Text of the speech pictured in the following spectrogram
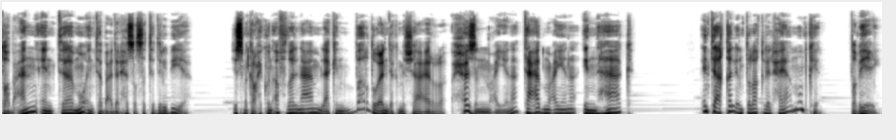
طبعا أنت مو أنت بعد الحصص التدريبية. جسمك راح يكون أفضل نعم لكن برضو عندك مشاعر حزن معينة تعب معينة إنهاك. أنت أقل انطلاق للحياة ممكن طبيعي.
